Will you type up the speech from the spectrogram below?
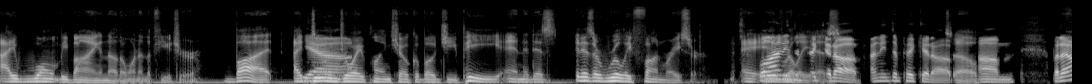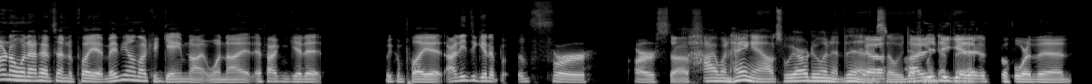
I won't be buying another one in the future. But I do enjoy playing Chocobo GP, and it is it is a really fun racer. It, well, it I need really to pick is. it up. I need to pick it up. So- Um, but I don't know when I'd have time to play it. Maybe on like a game night one night if I can get it. We can play it. I need to get it for our stuff. Highwind Hangouts, we are doing it then, Yeah, so we I definitely need to get that. it before then.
